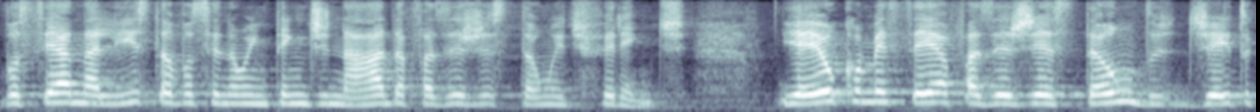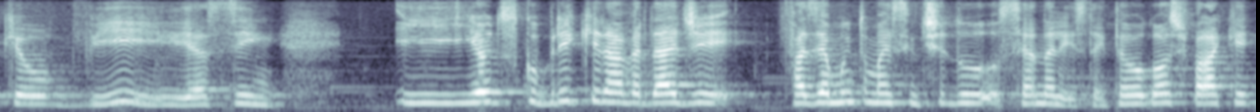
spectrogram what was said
você é analista, você não entende nada, fazer gestão é diferente. E aí eu comecei a fazer gestão do jeito que eu vi, e assim, e eu descobri que, na verdade, fazia muito mais sentido ser analista. Então, eu gosto de falar que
